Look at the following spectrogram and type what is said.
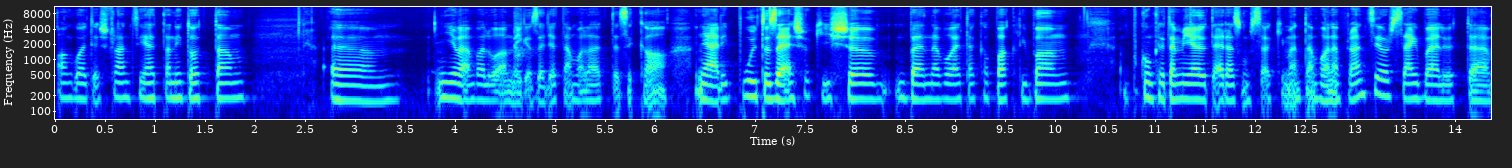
angolt és franciát tanítottam. Um, nyilvánvalóan még az egyetem alatt ezek a nyári pultozások is benne voltak a pakliban. Konkrétan mielőtt erasmus kimentem volna Franciaországba, előtte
